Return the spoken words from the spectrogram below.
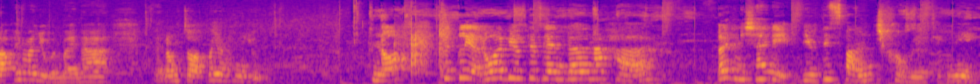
รับให้มาอยู่บนใบหน้า แต่น้องจอร์ดก็ยังคงอยู่เนาะจะเกลี่ยด้วย Beauty Blender นะคะ เอ้ยไม่ใช่ดิ Beauty Sponge ของ Real Technique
